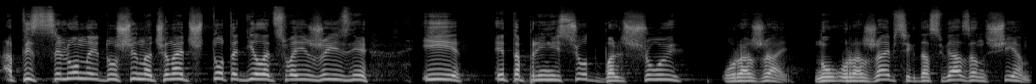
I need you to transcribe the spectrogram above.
от исцеленной души начинает что-то делать в своей жизни, и это принесет большой урожай. Но урожай всегда связан с чем?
